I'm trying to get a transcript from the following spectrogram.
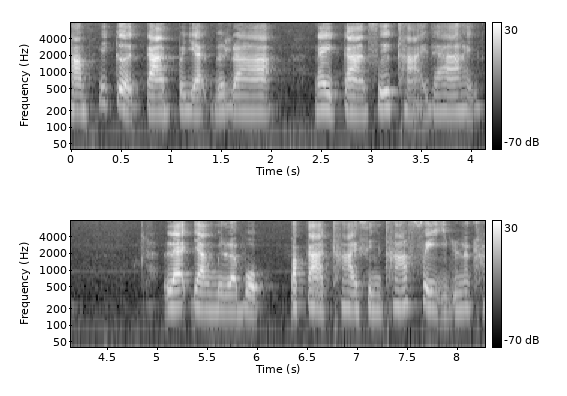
ทำให้เกิดการประหยัดเวลาในการซื้อขายได้ และยังมีระบบประกาศขายสินค้าฟรีอีกด้วยนะค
